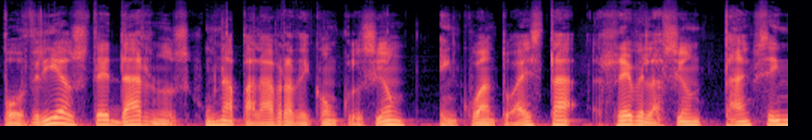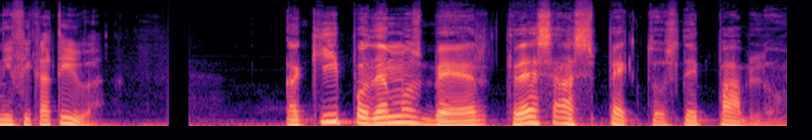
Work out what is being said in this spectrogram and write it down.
¿podría usted darnos una palabra de conclusión en cuanto a esta revelación tan significativa? Aquí podemos ver tres aspectos de Pablo,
